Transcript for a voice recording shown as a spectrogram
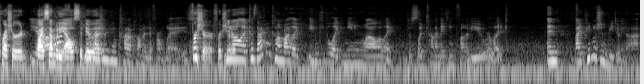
pressured Yeah, by somebody else to do pressure it. can kind of come in different ways. For sure, for sure. You know, like, because that can come by, like, even people, like, meaning well or, like, just, like, kind of making fun of you or, like, and, like, people shouldn't be doing that.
